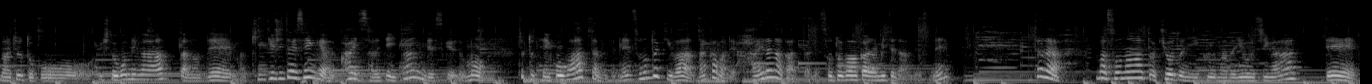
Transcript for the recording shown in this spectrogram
まあ、ちょっとこう人混みがあったので、まあ、緊急事態宣言は解除されていたんですけれどもちょっと抵抗があったのでねその時は中まで入らなかったんで外側から見てたんですね。ただ、まあ、その後京都に行くまだ用事があって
